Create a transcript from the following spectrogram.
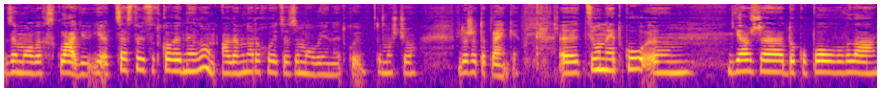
зимових складів. Це 100% нейлон, але воно рахується зимовою ниткою, тому що дуже тепленьке. Е, Цю нитку ем, я вже докуповувала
